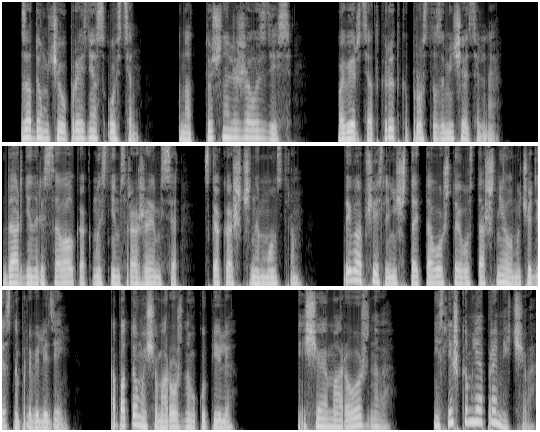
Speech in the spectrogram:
— задумчиво произнес Остин. «Она точно лежала здесь. Поверьте, открытка просто замечательная. Дарни нарисовал, как мы с ним сражаемся с какашечным монстром. Да и вообще, если не считать того, что его стошнило, мы чудесно провели день. А потом еще мороженого купили». «Еще и мороженого. Не слишком ли опрометчиво?»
